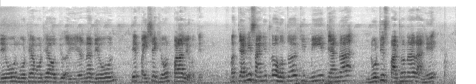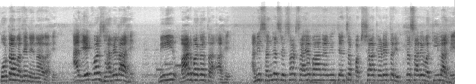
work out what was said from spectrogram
देऊन मोठ्या मोठ्या यांना देऊन ते पैसे घेऊन पळाले होते. मग त्यांनी सांगितलं होतं की मी त्यांना नोटीस पाठवणार आहे कोर्टामध्ये नेणार आहे. आज एक वर्ष झालेला आहे. मी वाट बघत आहे. आणि संजय सिरसाट साहेबांना आणि त्यांच्या पक्षाकडे तर इतकं सारे वकील आहे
